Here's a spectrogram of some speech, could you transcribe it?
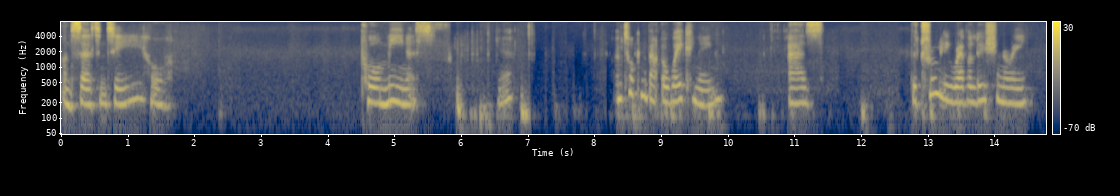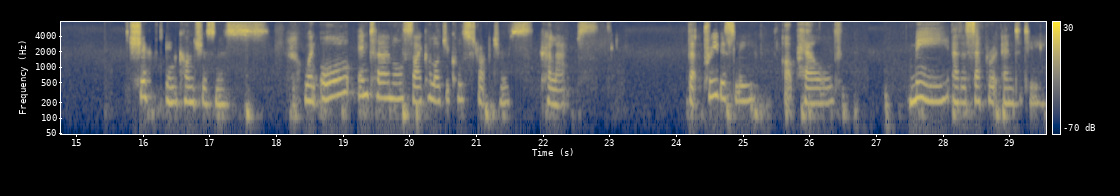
uncertainty or poor meanness. Yeah. I'm talking about awakening as the truly revolutionary shift in consciousness when all internal psychological structures collapse that previously upheld me as a separate entity,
